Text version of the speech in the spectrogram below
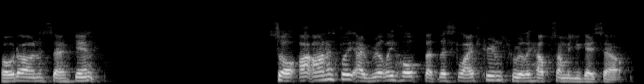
Hold on a second. So I honestly, I really hope that this live streams really help some of you guys out.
